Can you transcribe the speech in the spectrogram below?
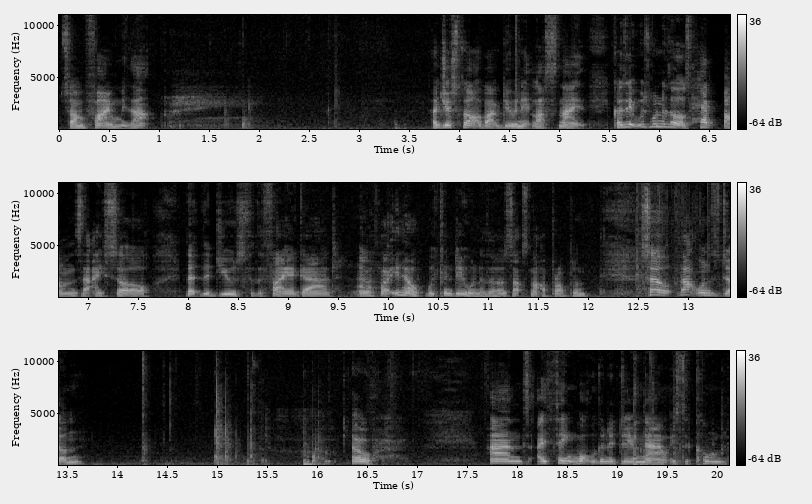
So I'm fine with that. I just thought about doing it last night because it was one of those headbands that I saw that they'd use for the fire guard. And I thought, you know, we can do one of those. That's not a problem. So that one's done. Oh. And I think what we're going to do now is to come,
